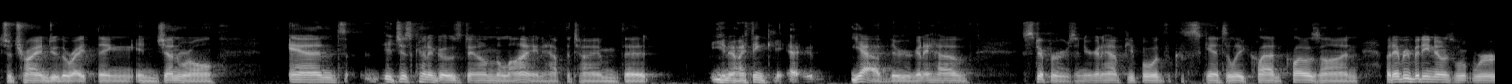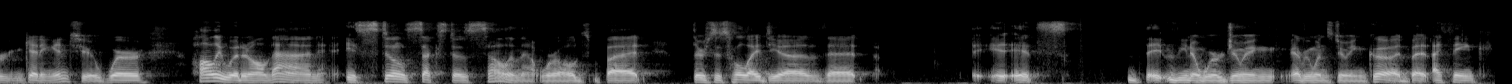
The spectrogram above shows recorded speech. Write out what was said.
to try and do the right thing in general. And it just kind of goes down the line half the time that, you know, I think, uh, yeah, they're going to have strippers and you're going to have people with scantily clad clothes on but everybody knows what we're getting into where hollywood and all that is still sex does sell in that world but there's this whole idea that it, it's you know we're doing everyone's doing good but i think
